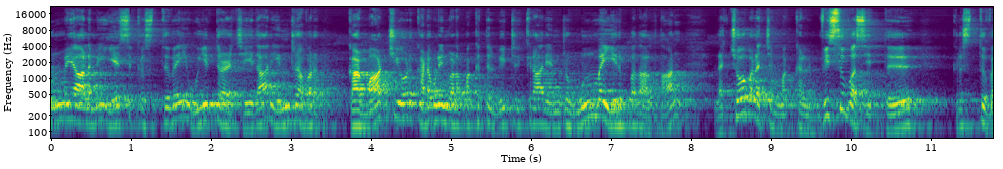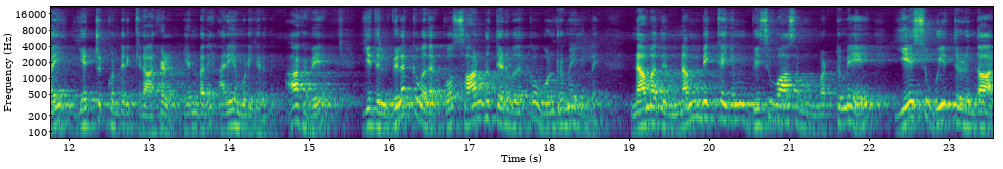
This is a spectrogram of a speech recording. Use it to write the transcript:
உண்மையாலுமே இயேசு கிறிஸ்துவை உயிர்த்தெழச் செய்தார் என்று அவர் க மாட்சியோடு கடவுளின் வலப்பக்கத்தில் வீற்றிருக்கிறார் என்று உண்மை இருப்பதால் தான் லட்சோப லட்சம் மக்கள் விசுவசித்து கிறிஸ்துவை ஏற்றுக்கொண்டிருக்கிறார்கள் என்பதை அறிய முடிகிறது. ஆகவே இதில் விளக்குவதற்கோ சான்று தேடுவதற்கோ ஒன்றுமே இல்லை. நமது நம்பிக்கையும் விசுவாசமும் மட்டுமே இயேசு உயிர்த்தெழுந்தார்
